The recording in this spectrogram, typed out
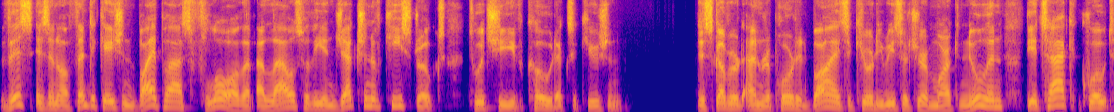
this is an authentication bypass flaw that allows for the injection of keystrokes to achieve code execution. Discovered and reported by security researcher Mark Newlin, the attack, quote,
